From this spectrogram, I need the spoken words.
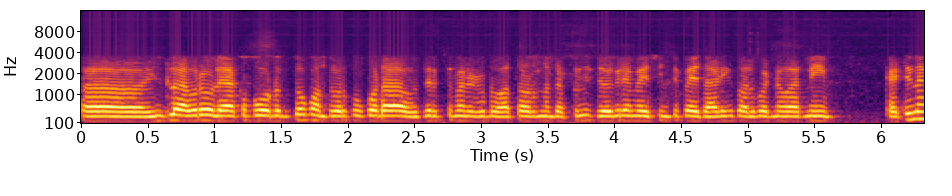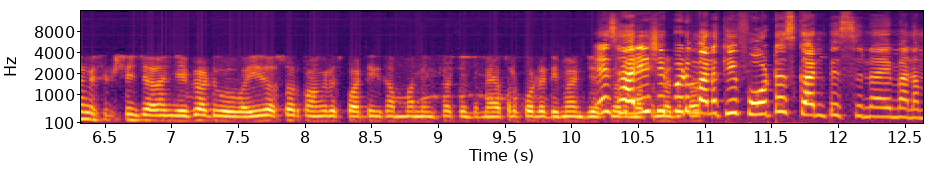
ఆ, ఇంట్లో ఎవరో లేకపోవడంతో కొంతవరకు కూడా ఉద్రిక్తమైనటువంటి వాతావరణం తప్పింది. జోగిరం వేసి ఇంటిపై దాడికి పాల్పడిన వారిని కఠినంగా శిక్షించాలని చెప్పి అటు వైఎస్ఆర్ కాంగ్రెస్ పార్టీకి సంబంధించినటువంటి నేతలు కూడా డిమాండ్ ఎస్ హరీష్ ఇప్పుడు మనకి ఫోటోస్ కనిపిస్తున్నాయి. మనం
